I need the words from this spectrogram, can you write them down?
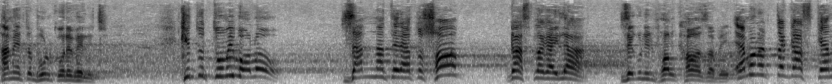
আমি একটা ভুল করে ফেলেছি। কিন্তু তুমি বলো, জান্নাতের এত সব গাছ লাগাইলা, যেগুলির ফল খাওয়া যাবে। এমন একটা গাছ কেন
